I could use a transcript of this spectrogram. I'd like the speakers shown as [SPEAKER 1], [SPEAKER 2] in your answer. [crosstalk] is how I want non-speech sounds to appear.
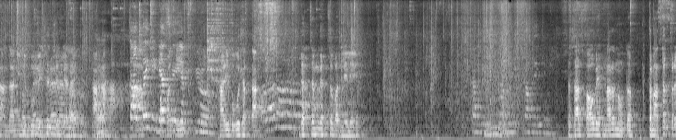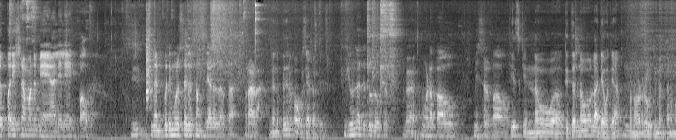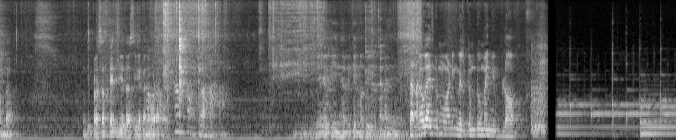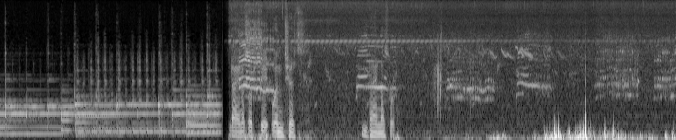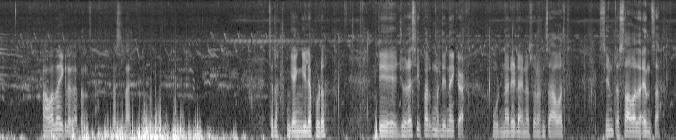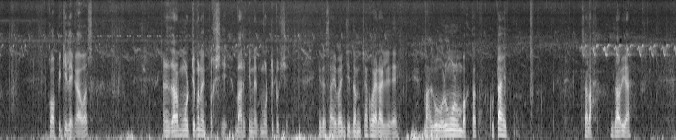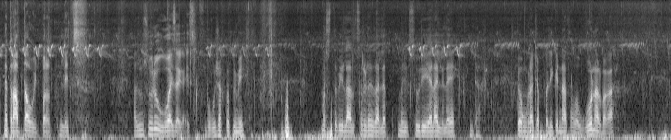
[SPEAKER 1] कांदा आणि लिंबू बेसन चिरलेला आहे
[SPEAKER 2] हा?
[SPEAKER 1] आहाहा.
[SPEAKER 3] चालतंय की गॅस
[SPEAKER 1] पप्पाची
[SPEAKER 3] एक पिळून.
[SPEAKER 1] थाळी बघू शकता. गच्चम गच्च भरलेले. आहे
[SPEAKER 3] काम दे- काम दे- काम देते मी.
[SPEAKER 1] तसाच पाव भेटणार नव्हतं पण आता प्र परिश्रमानं मिळाले आलेले आहेत पाव. गणपतीमुळे सगळं संपलेला जाता राडा.
[SPEAKER 2] गणपतीला पाव कशा करते?
[SPEAKER 1] घेऊन जाते तो लवकर
[SPEAKER 2] बरं.
[SPEAKER 1] वडापाव मिसळपाव
[SPEAKER 2] तेच की नऊ तिथं नऊ लाद्या होत्या पण ऑर्डर होती म्हणताना म्हणला. म्हणजे प्रसाद काहीतरी देत असतील एखादा वडापाव
[SPEAKER 3] हा, हा.
[SPEAKER 1] आहाहा.
[SPEAKER 2] गेल्या वेळी इंजिनियर केलं नव्हती त्यांना
[SPEAKER 1] चला hello guys good morning welcome to my new blog डायनासोरचे वंशज डायनासोर आवाज ऐकला का त्यांचा कसला आहे चला गँग गेल्या पुढं. ते ज्युरासिक पार्कमध्ये नाही का उडणारे डायनासोरांचा आवाज. सेम तसा आवाज आहे यांचा. कॉपी केले का आवाज? आणि जरा मोठे पण आहेत पक्षी. बारकी नाहीत मोठे पक्षी इथं साहेबांची दमचाक व्हायला लागलेली आहे. मागं वळून वळून बघतात कुठं आहेत? चला जाऊया. नाहीतर आपदा होईल परत लेच अजून सूर्य उगवायचा आहे बघू शकता तुम्ही. मस्तपैकी लालसर ढग झाल्यात. म्हणजे सूर्य यायला आलेला आहे. ढ डोंगराच्या पलीकडनं असा उगवणार बघा.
